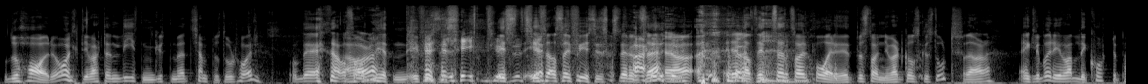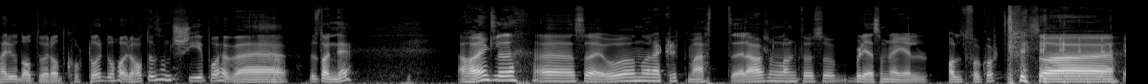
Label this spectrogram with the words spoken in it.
Og du har jo alltid vært en liten gutt med et kjempestort hår. Og det er altså det. liten i fysisk, i, i, altså i fysisk størrelse. Ja, Relativt sett så har håret ditt bestandig vært ganske stort. det er det. Egentlig bare i veldig korte perioder at du har hatt kort hår. Du har jo hatt en sånn sky på hodet bestandig. Jeg har egentlig det. Eh, så er jo når jeg klipper meg etter jeg har sånn langt hår, så blir det som regel altfor kort. Så eh,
